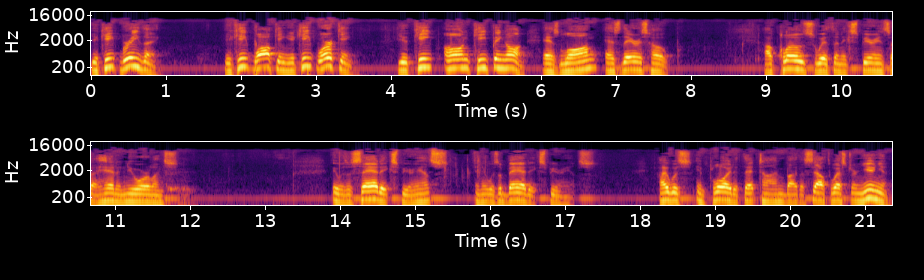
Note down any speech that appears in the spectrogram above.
you keep breathing. You keep walking. You keep working. You keep on keeping on. As long as there is hope. I'll close with an experience I had in New Orleans. It was a sad experience, and it was a bad experience. I was employed at that time by the Southwestern Union,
